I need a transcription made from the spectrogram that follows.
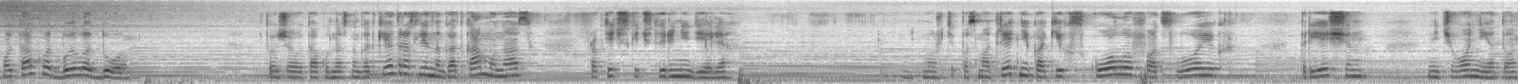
вот так вот было до. Тоже вот так у нас ноготки отросли, ноготкам у нас практически 4 недели. Можете посмотреть, никаких сколов, отслоек, трещин, ничего нету.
